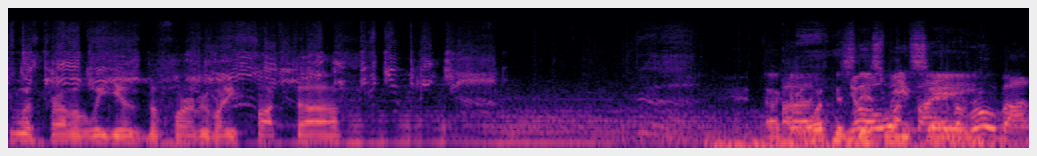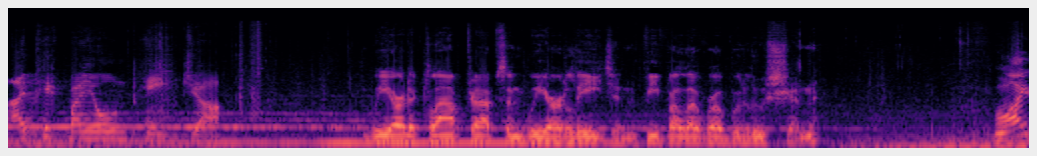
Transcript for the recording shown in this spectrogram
It was probably used before everybody fucked off. Okay, Uh, what does no, this one if say? I am a robot, I pick my own paint job. We are the Claptraps and we are Legion. Viva la Revolution. Why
